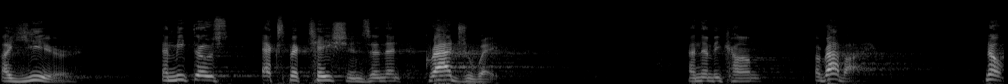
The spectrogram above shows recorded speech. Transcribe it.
a year, and meet those expectations and then graduate and then become a rabbi. No,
